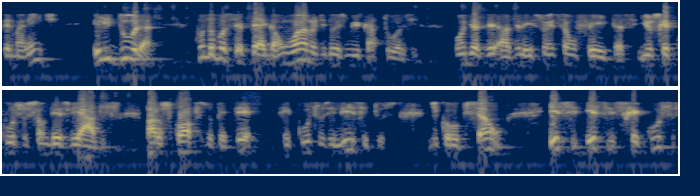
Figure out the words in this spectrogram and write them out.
permanente, ele dura. Quando você pega um ano de 2014, onde as, eleições são feitas e os recursos são desviados para os cofres do PT, recursos ilícitos de corrupção, esse, esses recursos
